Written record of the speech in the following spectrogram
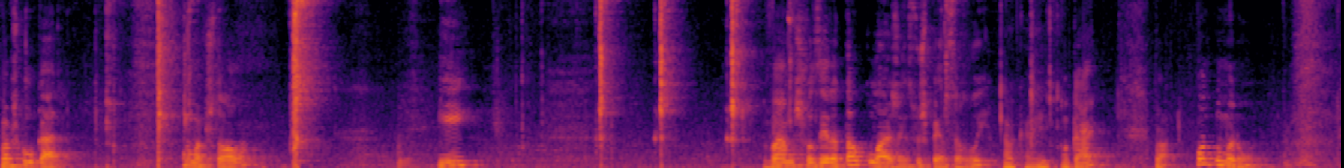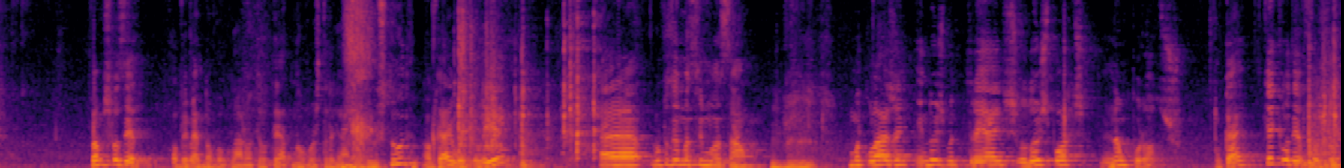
Vamos colocar numa pistola e vamos fazer a tal colagem suspensa, Rui. Ok. Ok? Pronto. Ponto número 1. Um. Vamos fazer, obviamente não vou colar o teu teto, não vou estragar aqui o estudo, ok? O ateliê. Uh, vou fazer uma simulação. Uhum. Uma colagem em dois materiais ou dois suportes não porosos. Ok? O que é que eu devo fazer?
